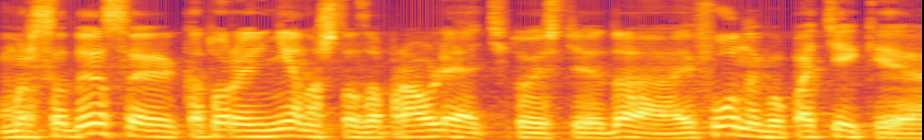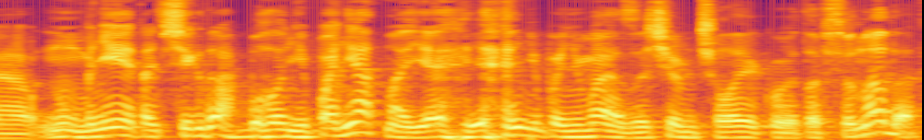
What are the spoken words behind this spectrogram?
мерседесы, которые не на что заправлять. То есть, э, да, айфоны в ипотеке. Ну, мне это всегда было непонятно. Я, я не понимаю, зачем человеку это все надо.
